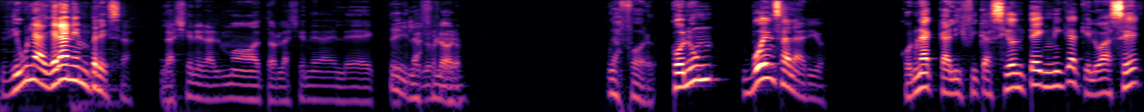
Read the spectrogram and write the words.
de una gran empresa. La General Motors, la General Electric, Sí, la Flor la Ford, con un buen salario, con una calificación técnica que lo hace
